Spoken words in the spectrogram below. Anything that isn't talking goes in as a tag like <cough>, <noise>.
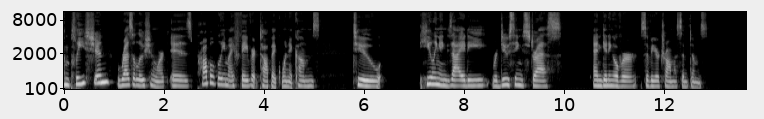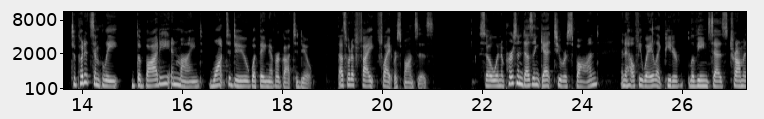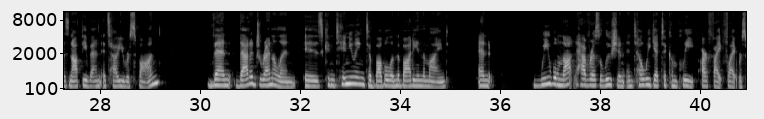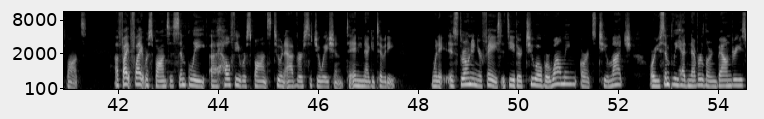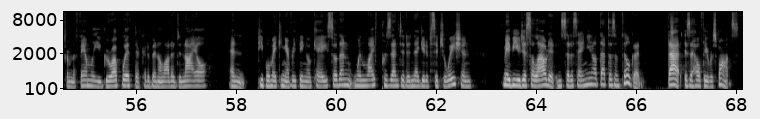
completion resolution work is probably my favorite topic when it comes to healing anxiety, reducing stress, and getting over severe trauma symptoms. To put it simply, the body and mind want to do what they never got to do. That's what a fight flight response is. So when a person doesn't get to respond in a healthy way, like Peter Levine says, trauma is not the event, it's how you respond, then that adrenaline is continuing to bubble in the body and the mind. And we will not have resolution until we get to complete our fight flight response. A fight flight response is simply a healthy response to an adverse situation, to any negativity. When it is thrown in your face, it's either too overwhelming or it's too much, or you simply had never learned boundaries from the family you grew up with. There could have been a lot of denial and people making everything okay. So then when life presented a negative situation, maybe you just allowed it instead of saying, you know, that doesn't feel good. That is a healthy response.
